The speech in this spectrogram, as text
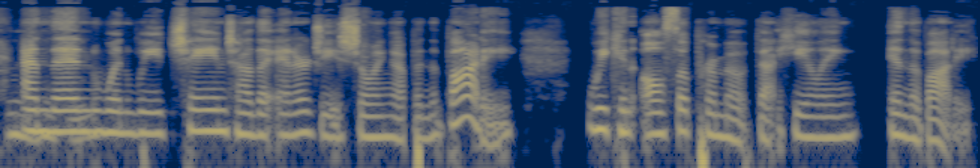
Mm-hmm. And then mm-hmm. when we change how the energy is showing up in the body, we can also promote that healing in the body.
